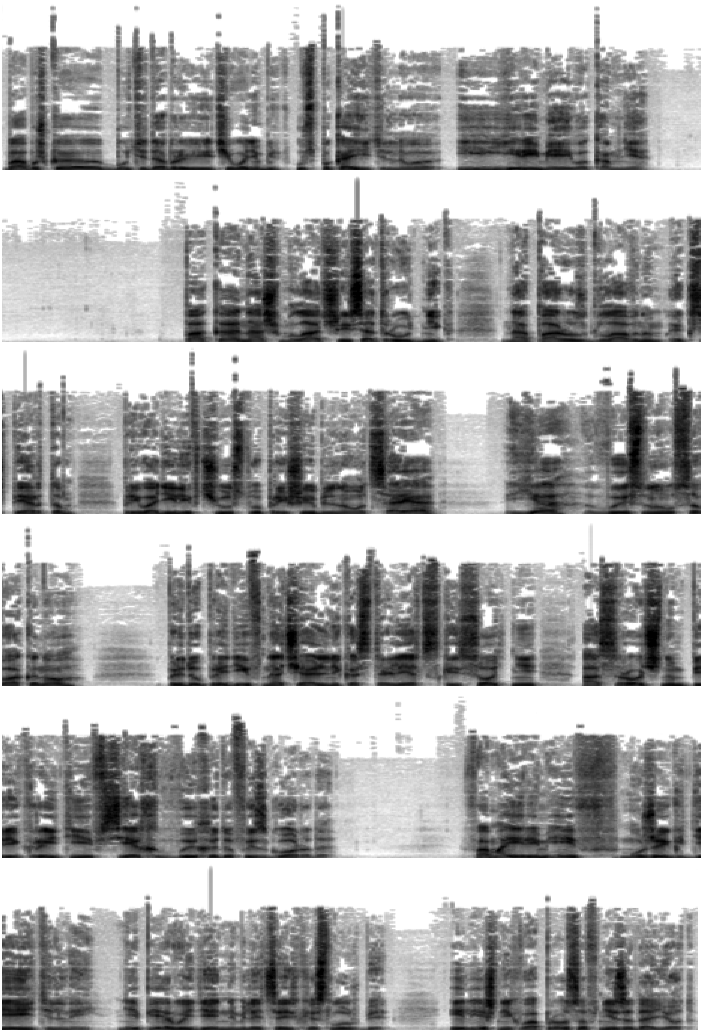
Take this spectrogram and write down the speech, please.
Бабушка, будьте добры, чего-нибудь успокоительного. И Еремеева ко мне». Пока наш младший сотрудник на пару с главным экспертом приводили в чувство пришибленного царя, я высунулся в окно, предупредив начальника стрелецкой сотни о срочном перекрытии всех выходов из города. Фома Еремеев – мужик деятельный, не первый день на милицейской службе, и лишних вопросов не задает.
